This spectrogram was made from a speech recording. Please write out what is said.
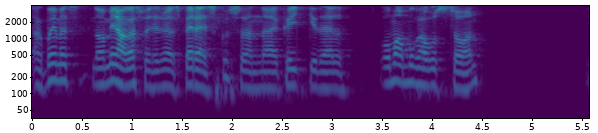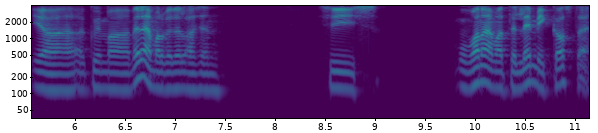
aga põhimõtteliselt, no mina kasvasin ühes peres, kus on äh, kõikidel oma mugavustsoon. ja kui ma Venemaal veel elasin, siis mu vanematel lemmikkaste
